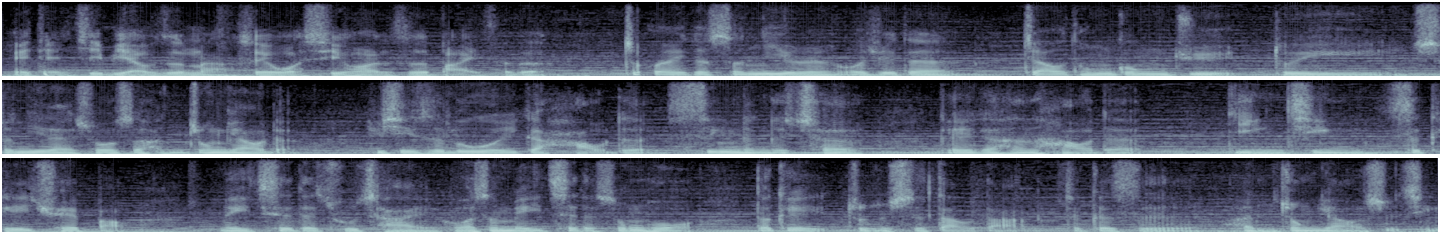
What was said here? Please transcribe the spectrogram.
因为天气比较热嘛，所以我喜欢是白色的。作为一个生意人，我觉得交通工具对生意来说是很重要的，尤其是如果一个好的性能的车跟一个很好的引擎是可以确保。每次的出差或是每次的送货都可以准时到达，这个是很重要的事情。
